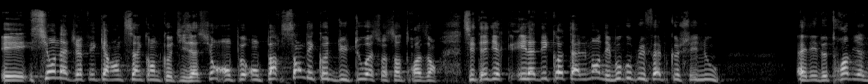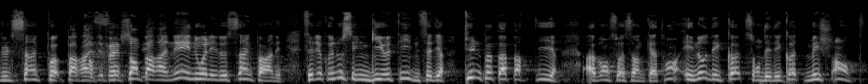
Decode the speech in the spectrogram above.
Et si on a déjà fait 45 ans de cotisation, on, peut, on part sans décote du tout à 63 ans. C'est-à-dire que et la décote allemande est beaucoup plus faible que chez nous elle est de 3,5 par année, par année, et nous, elle est de 5 par année. C'est-à-dire que nous, c'est une guillotine. C'est-à-dire, tu ne peux pas partir avant 64 ans, et nos décotes sont des décotes méchantes.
